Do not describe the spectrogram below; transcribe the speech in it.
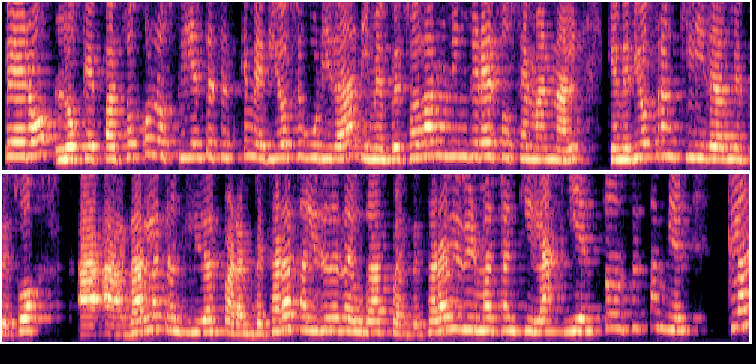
pero lo que pasó con los clientes es que me dio seguridad y me empezó a dar un ingreso semanal que me dio tranquilidad, me empezó a, dar la tranquilidad para empezar a salir de deudas, para empezar a vivir más tranquila y entonces también claro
